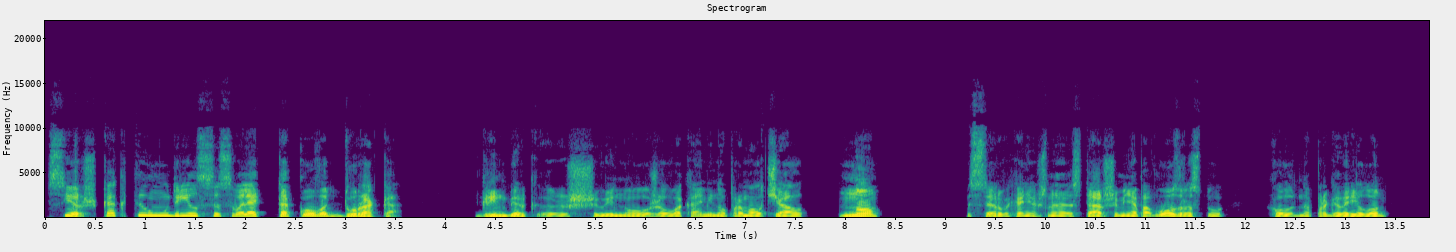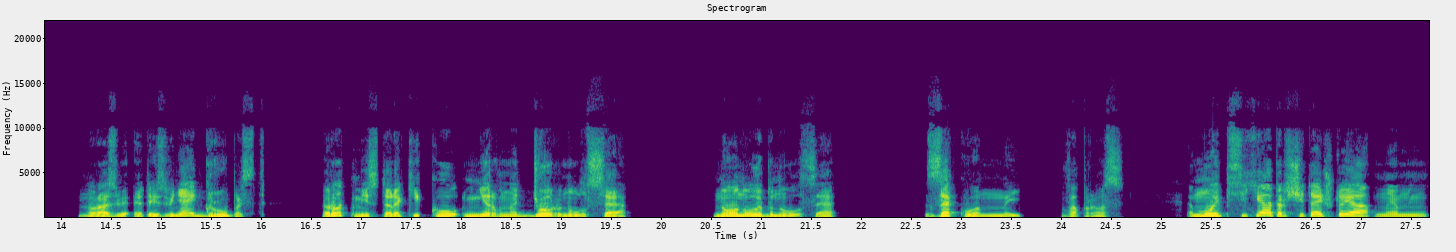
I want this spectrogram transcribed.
Серж, как ты умудрился свалять такого дурака? Гринберг э, шевельнул желваками, но промолчал. Но... Сэр, вы, конечно, старше меня по возрасту, — холодно проговорил он. Но разве это извиняет грубость? Рот мистера Кику нервно дернулся, но он улыбнулся. Законный вопрос. Мой психиатр считает, что я эм,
